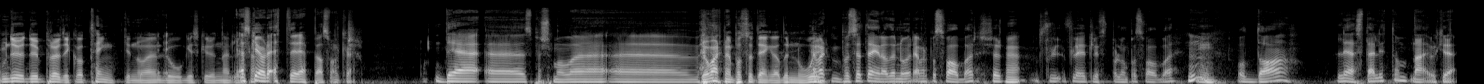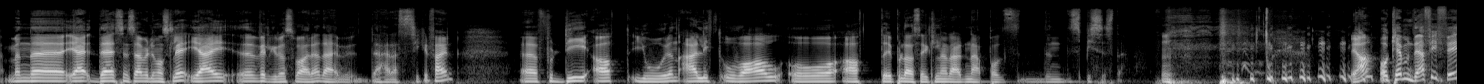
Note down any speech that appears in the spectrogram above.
Men du, du prøvde ikke å tenke noe logisk grunn? Eller? Jeg skal gjøre det etter EP har svart. Det uh, spørsmålet uh, Du har vært med på 71 grader nord? Jeg har vært med på 71 grader nord. Jeg har vært på Svalbard. Kjørt, Ja. fløyet luftballong på Svalbard. Mm. Og da leste jeg litt om Nei, jeg gjorde ikke det. Men uh, jeg, det syns jeg er veldig vanskelig. Jeg velger å svare. Det, er, det her er sikkert feil. Eh, fordi at jorden er litt oval, og at polarsirkelen er der den er på den spisseste. Ja, ok, men det er fiffig.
